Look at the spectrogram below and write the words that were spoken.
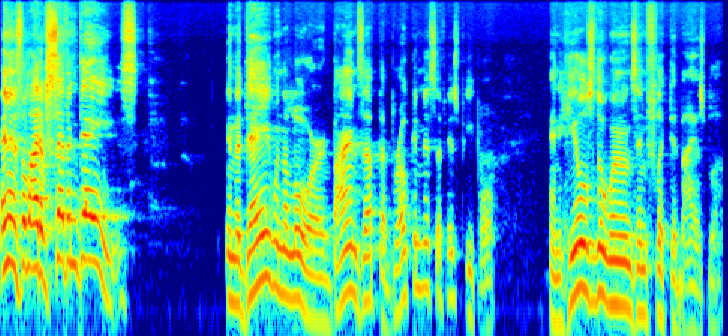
And then it's the light of seven days. In the day when the Lord binds up the brokenness of his people and heals the wounds inflicted by his blow.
